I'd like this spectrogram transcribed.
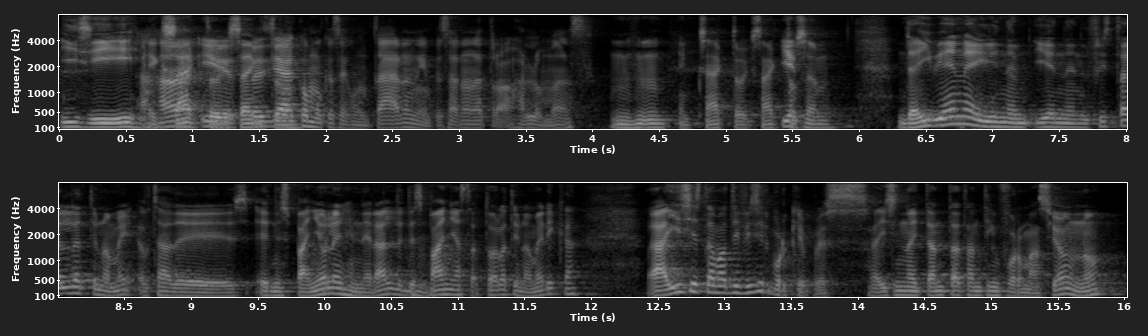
Easy, exacto, Y después ya como que se juntaron y empezaron a trabajarlo más. Exacto, exacto. O sea, de ahí viene y en el, y en el freestyle Latinoamérica, o sea, de, en español en general, desde España hasta toda Latinoamérica, Ahí sí está más difícil porque pues ahí sí no hay tanta, tanta información, ¿no?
